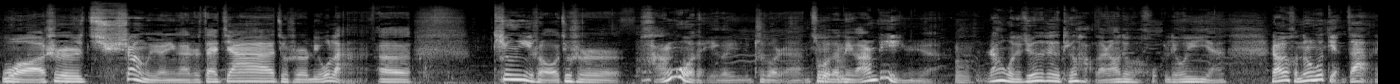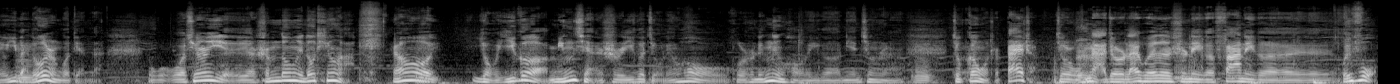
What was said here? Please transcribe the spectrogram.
我是上个月应该是在家就是浏览呃。听一首就是韩国的一个制作人做的那个 R&B 音乐，嗯，然后我就觉得这个挺好的，然后就留一言，然后有很多人给我点赞，有一百多个人给我点赞，我我其实也也什么东西都听啊，然后有一个明显是一个九零后或者是零零后的一个年轻人，嗯，就跟我这掰扯，就是我们俩就是来回的是那个发那个回复，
